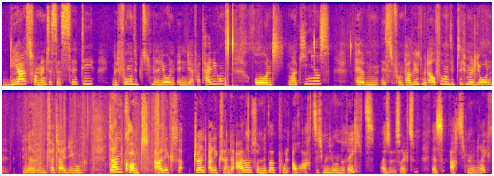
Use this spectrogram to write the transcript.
Diaz von Manchester City mit 75 Millionen in der Verteidigung und Marquinhos ähm, ist von Paris mit auch 75 Millionen in der Innenverteidigung. Dann kommt Alex Trent Alexander Arnold von Liverpool, auch 80 Millionen rechts. Also ist rechts, ist 80 Millionen rechts.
